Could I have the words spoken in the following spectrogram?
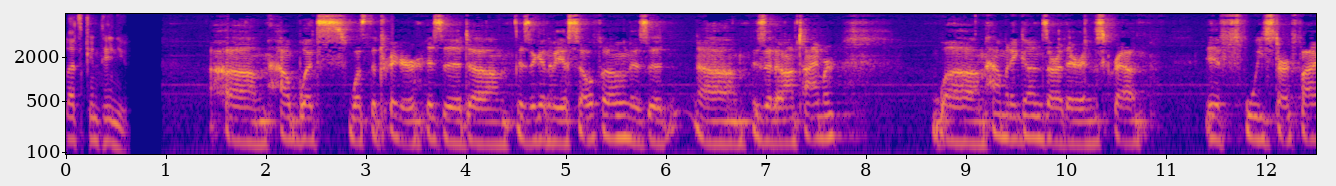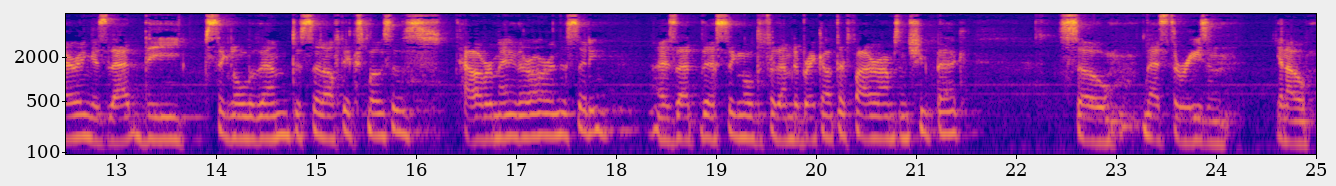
let's continue um, how what's what's the trigger? Is it um, is it going to be a cell phone? Is it um, is it on timer? Um, how many guns are there in this crowd? If we start firing, is that the signal to them to set off the explosives? However many there are in the city, is that the signal for them to break out their firearms and shoot back? So that's the reason, you know,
